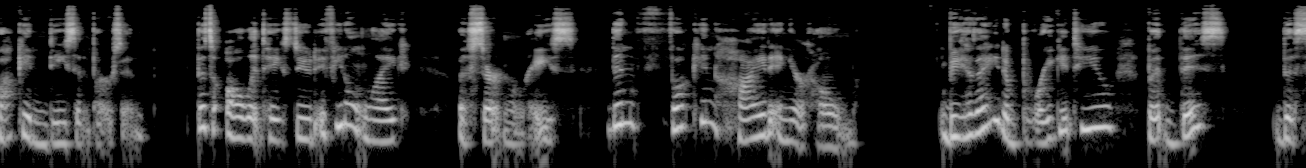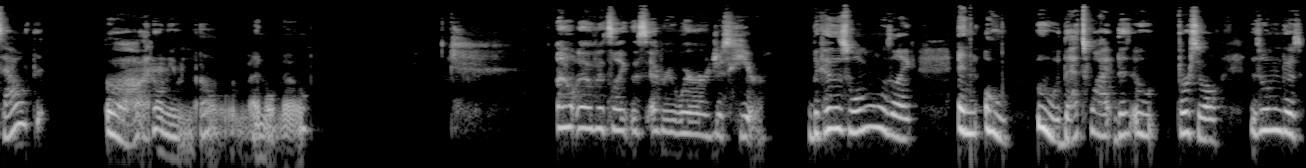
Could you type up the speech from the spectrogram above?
fucking decent person. That's all it takes, dude. If you don't like a certain race, then fucking hide in your home. Because I hate to break it to you, but this, the South, ugh, I don't even know. I don't know. I don't know if it's like this everywhere or just here because this woman was like, and oh, ooh, that's why. This, ooh, first of all, this woman goes.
